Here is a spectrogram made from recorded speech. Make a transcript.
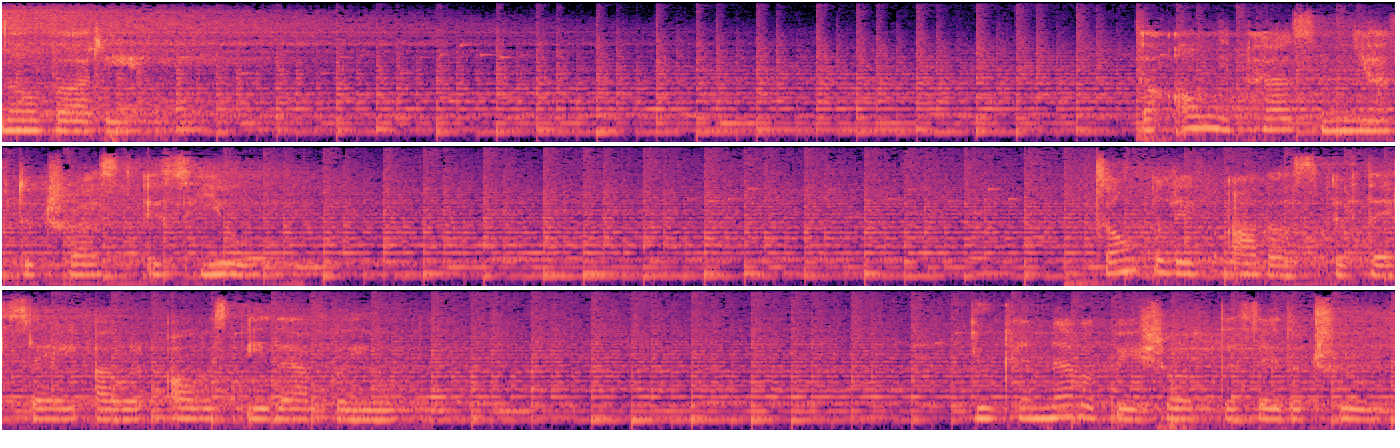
nobody. The only person you have to trust is you. Don't believe others if they say I will always be there for you. You can never be sure if they say the truth.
